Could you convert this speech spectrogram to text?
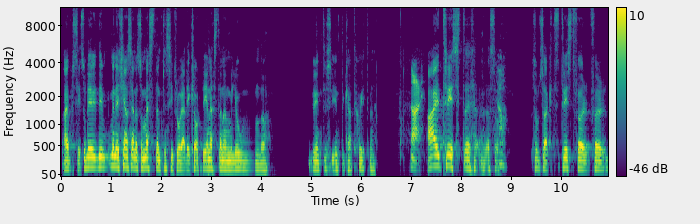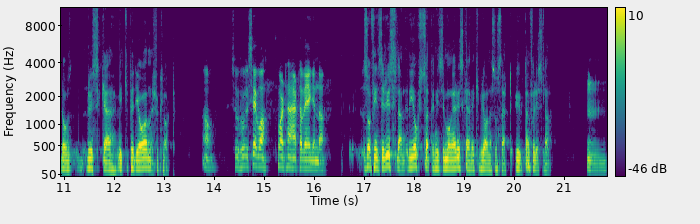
Nej, precis. Och det, det, men det känns ändå som mest en principfråga. Det är klart, det är nästan en miljon då. Det är inte, inte kattskit, men... Nej, Nej, trist. eh, Alltså, Som sagt, trist för, för de ryska wikipedianer såklart. ja. Så vi får väl se vad, vart det här tar vägen då. Som finns i Ryssland. Det är också så att det finns ju många ryska wikipedianer som sagt utanför Ryssland. Mm.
